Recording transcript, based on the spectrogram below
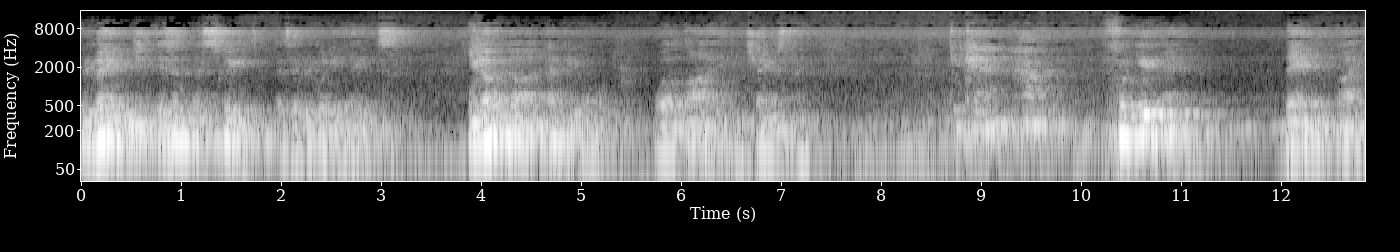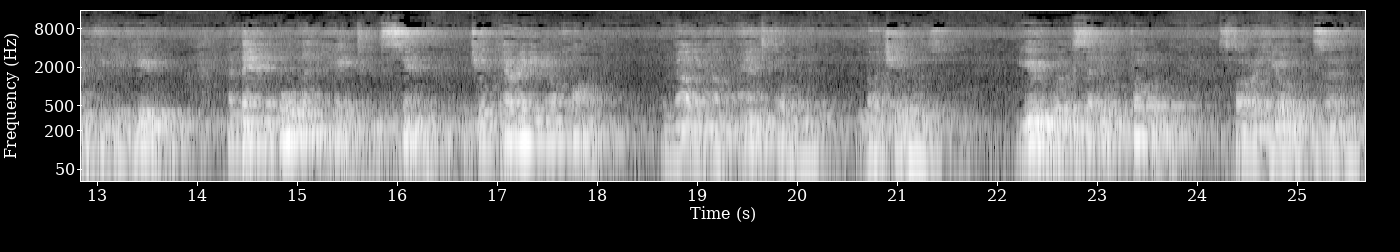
Revenge isn't as sweet as everybody thinks. You know how unhappy you are? Well, I can change that. You can? How? Forgive Anne. Then I can forgive you. And then all that hate and sin that you're carrying in your heart will now become Anne's problem, not yours. You will have settled the problem as far as you're concerned.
